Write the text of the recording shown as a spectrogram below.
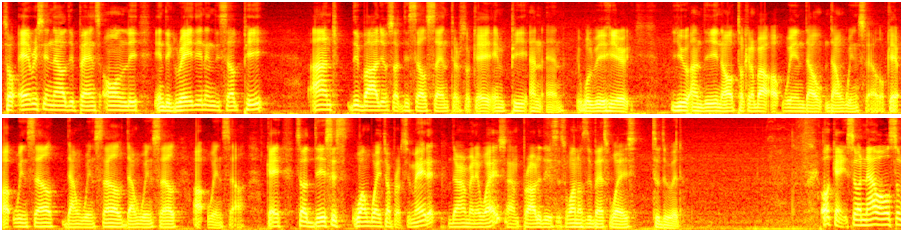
So everything now depends only in the gradient in the cell P and the values at the cell centers, okay, in P and N. It will be here U and D, you know, talking about upwind, down, downwind cell, okay, upwind cell, downwind cell, downwind cell, upwind cell. Okay, so this is one way to approximate it. There are many ways, and probably this is one of the best ways to do it. Okay, so now also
